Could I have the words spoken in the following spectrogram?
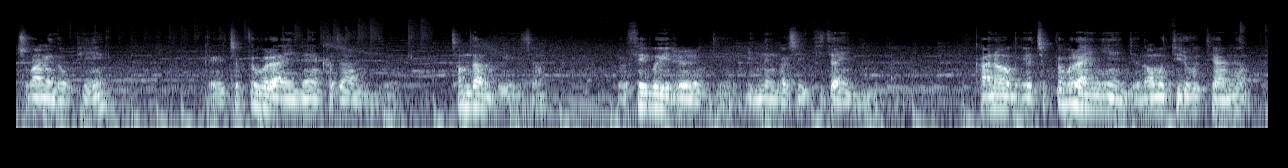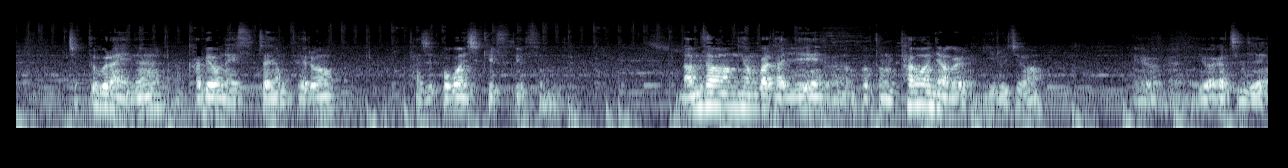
중앙의 높이, 그 측두부 라인의 가장 첨단 부위죠. 그 세 부위를 잇는 것이 디자인입니다. 간혹 이 측두부 라인이 이제 너무 뒤로 후퇴하면 측두부 라인을 가벼운 S자 형태로 다시 복원시킬 수도 있습니다. 남성형과 달리 어, 보통 타원형을 이루죠. 이- 이와 같이 이제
